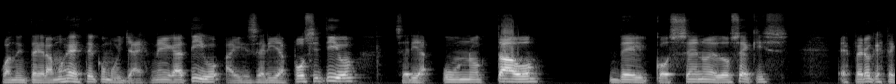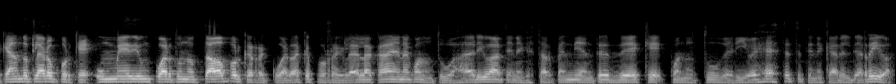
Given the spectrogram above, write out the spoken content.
Cuando integramos este, como ya es negativo, ahí sería positivo, sería un octavo del coseno de 2x. Espero que esté quedando claro porque un medio, un cuarto, un octavo, porque recuerda que por regla de la cadena, cuando tú vas a derivar, tienes que estar pendiente de que cuando tú derives este, te tiene que dar el de arriba.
